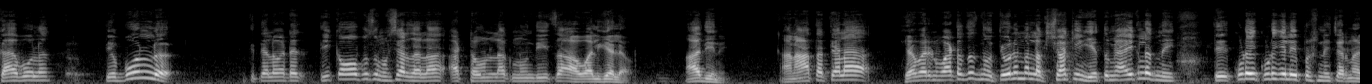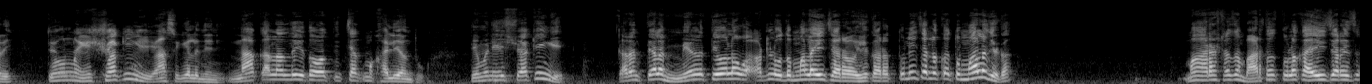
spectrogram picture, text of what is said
काय बोला ते बोललं की त्याला वाटायचं ती केव्हापासून हुशार झाला? अठ्ठावन्न लाख नोंदीचा अहवाल गेल्यावर. आधी नाही. आणि आता त्याला ह्या वारीन वाटतच नव्हतं. तेवढं म्हणलं शॉकिंग आहे तुम्ही ऐकलंच नाही. ते कुठे कुठे गेले प्रश्न विचारणारे? ते म्हणलं हे शॉकिंग आहे असं केलं त्यांनी. नाकाला लई तेव्हा तिच्यात मग खाली आणतो. ते म्हणे हे शॉकिंग आहे. कारण त्याला मेळ वाटलं होतं मला विचारावं हे करा. तुला विचारलं का? तू मालक आहे का? महाराष्ट्राचा भारतात तुला काय विचारायचं?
